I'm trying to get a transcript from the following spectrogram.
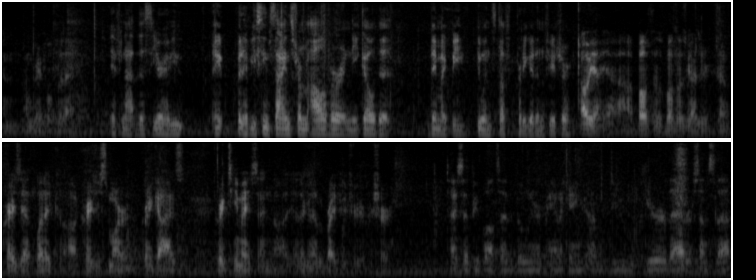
and I'm grateful for that. If not this year, have you? eh, But have you seen signs from Oliver and Nico that they might be doing stuff pretty good in the future? Oh yeah, yeah. Uh, both of, both those guys are you know, crazy athletic, uh, crazy smart, great guys, great teammates, and uh, yeah, they're gonna have a bright future here for sure. Ty said people outside the building are panicking. Um, do you hear that or sense that?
